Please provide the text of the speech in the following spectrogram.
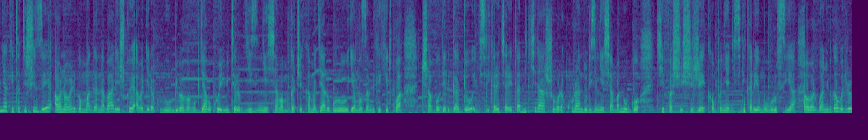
myaka itatu ishize abantu babarirwa mu magana barishwe abagera ku bihumbi bava mu byabo kubera ibitero by'izi nyeshyamba mu gace k'amajyaruguru ya mozambique kitwa cabo delgado. Igisirikare cya leta ntikirashobora kurandura izi nyeshyamba nubwo cyifashishije kompanyi ya gisirikare yo mu burusiya. Aba barwanyi ubwabo rero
